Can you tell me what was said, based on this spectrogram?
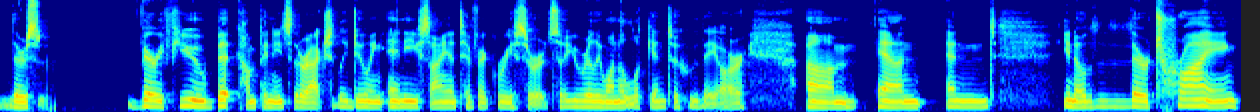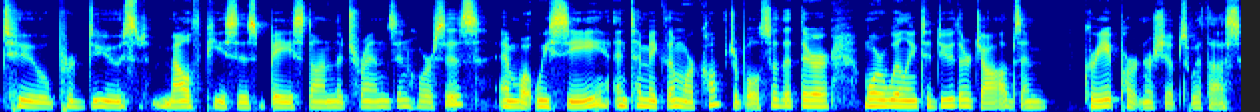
there's very few bit companies that are actually doing any scientific research. So you really want to look into who they are, um, and and you know, they're trying to produce mouthpieces based on the trends in horses and what we see and to make them more comfortable so that they're more willing to do their jobs and create partnerships with us.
